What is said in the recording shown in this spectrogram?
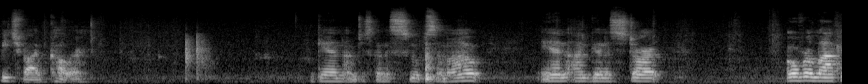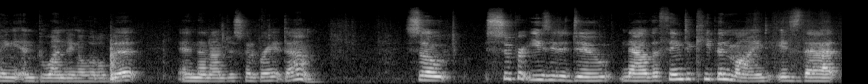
Beach Vibe color. Again, I'm just going to scoop some out and I'm going to start overlapping and blending a little bit, and then I'm just going to bring it down. So super easy to do. Now the thing to keep in mind is that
